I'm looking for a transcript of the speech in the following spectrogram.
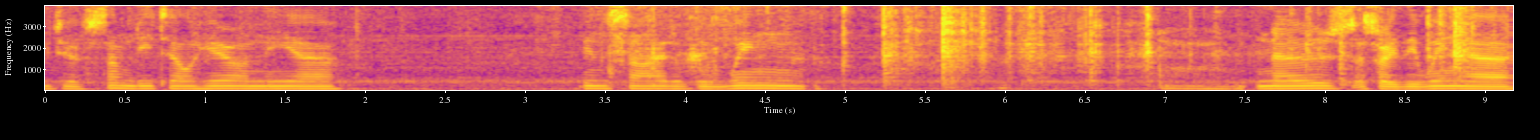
We do have some detail here on the uh, inside of the wing nose, uh, sorry, the wing uh,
